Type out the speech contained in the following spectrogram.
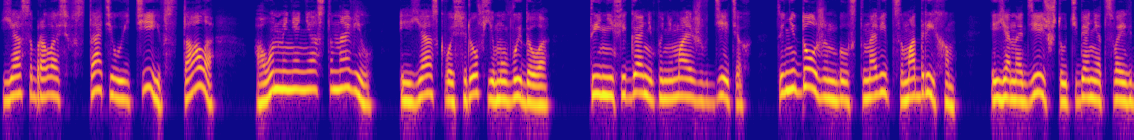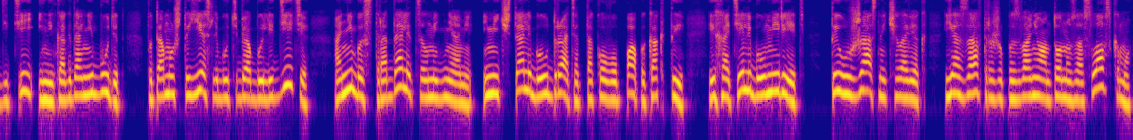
Я собралась встать и уйти, и встала, а он меня не остановил. И я сквозь рев ему выдала. «Ты нифига не понимаешь в детях. Ты не должен был становиться мадрихом. И я надеюсь, что у тебя нет своих детей и никогда не будет, потому что если бы у тебя были дети, они бы страдали целыми днями и мечтали бы удрать от такого папы, как ты, и хотели бы умереть. Ты ужасный человек. Я завтра же позвоню Антону Заславскому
